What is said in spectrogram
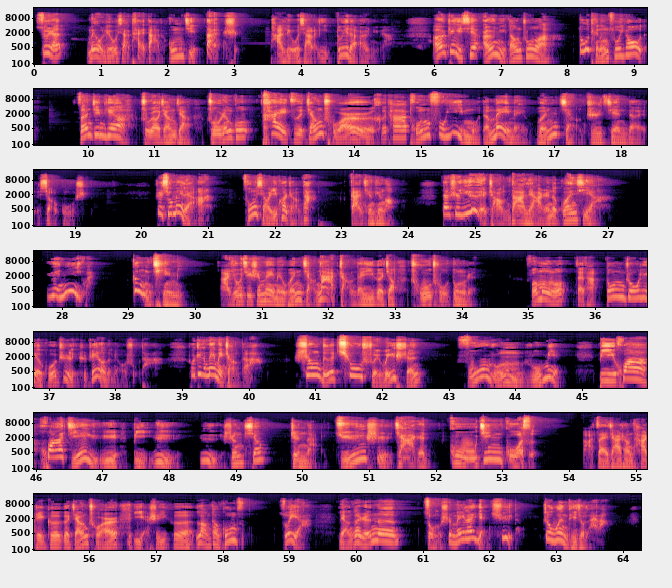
虽然没有留下太大的功绩，但是他留下了一堆的儿女啊。而这些儿女当中啊，都挺能作妖的。咱今天啊，主要讲讲主人公太子蒋楚儿和他同父异母的妹妹文蒋之间的小故事。这兄妹俩啊，从小一块长大，感情挺好。但是越长大，俩人的关系啊，越腻歪，更亲密啊。尤其是妹妹文蒋，那长得一个叫楚楚动人。冯梦龙在他《东周列国志》里是这样的描述的：说这个妹妹长得啊，生得秋水为神，芙蓉如面，比花花解语，比玉玉生香，真乃绝世佳人，古今国色啊！再加上他这哥哥蒋楚儿也是一个浪荡公子，所以啊，两个人呢总是眉来眼去的。这问题就来了。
